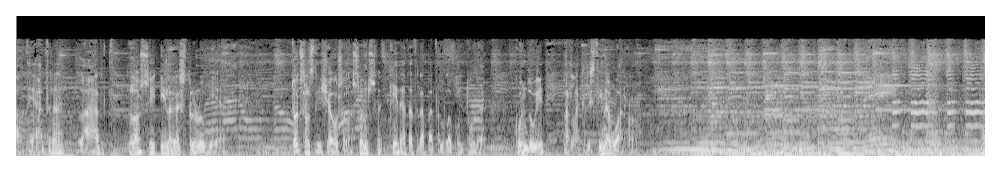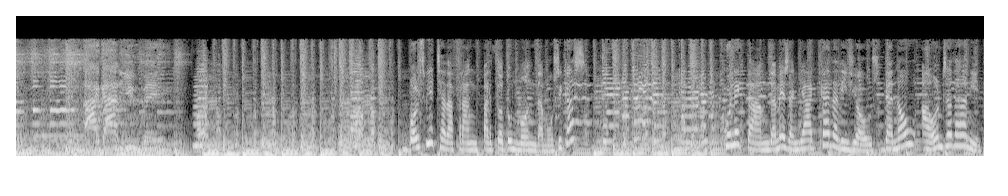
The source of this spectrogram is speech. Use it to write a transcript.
el teatre, l'art, l'oci i la gastronomia. Tots els dijous a les 11 queda't atrapat amb la cultura, conduït per la Cristina Guarro. I got you, babe. Vols viatjar de franc per tot un món de músiques? Connecta amb De Més Enllà cada dijous de 9 a 11 de la nit.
